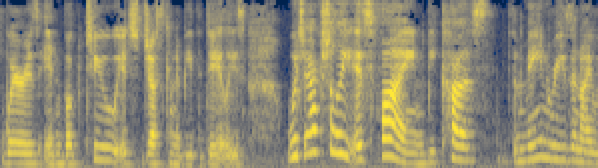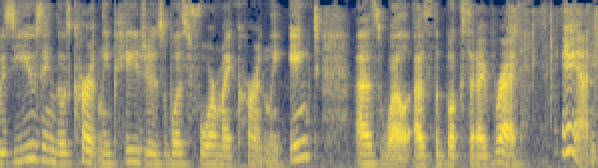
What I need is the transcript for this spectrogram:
Whereas in book two, it's just gonna be the dailies, which actually is fine because the main reason I was using those currently pages was for my currently inked as well as the books that I've read. And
